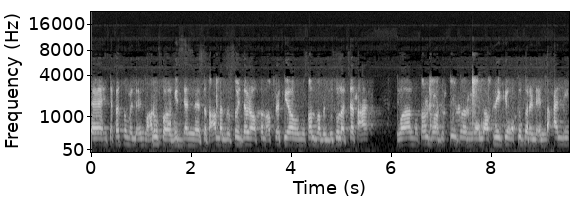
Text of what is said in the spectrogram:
هتافاتهم المعروفة جدا تتعلق ببطولة دوري أبطال أفريقيا والمطالبة بالبطولة التاسعة والمطالبة بالسوبر الأفريقي والسوبر المحلي.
